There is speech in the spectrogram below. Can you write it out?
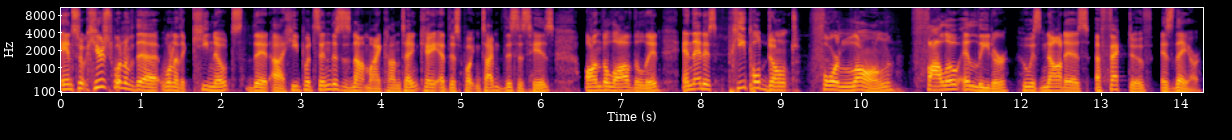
And so here's one of the one of the keynotes that uh, he puts in. This is not my content, okay? At this point in time, this is his on the law of the lid, and that is people don't for long follow a leader who is not as effective as they are.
